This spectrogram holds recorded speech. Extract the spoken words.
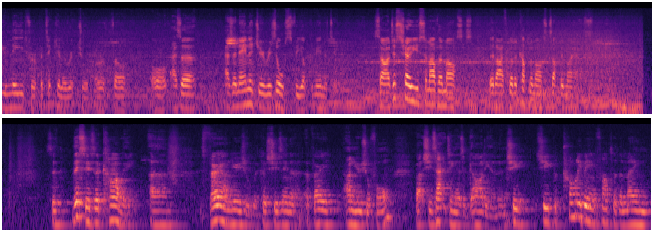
you need for a particular ritual or for or as a as an energy resource for your community. So I'll just show you some other masks that I've got a couple of masks up in my house. So this is a Kali. Um, it's very unusual because she's in a, a very unusual form, but she's acting as a guardian and she she would probably be in front of the main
